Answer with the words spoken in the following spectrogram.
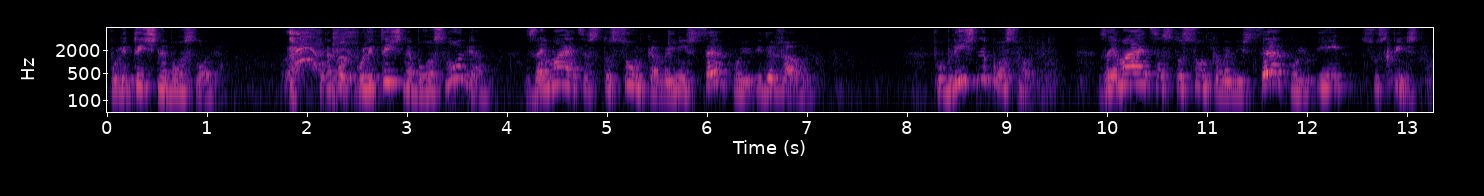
політичне богослов'я. Так от, політичне богослов'я займається стосунками між церквою і державою. Публічне богослов'я займається стосунками між церквою і суспільством.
